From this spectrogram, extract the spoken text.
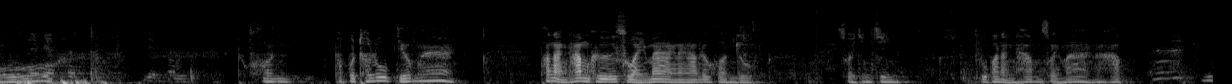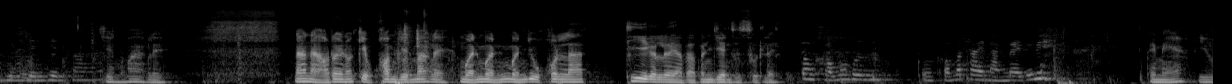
โหทุกคนพระพุทธรูปเยอะมาก ผนังถ้ำคือสวยมากนะครับ ทุกคนดู สวยจริง ๆ ดูผนังถ้ำสวยมากนะครับเย็นเย็นเย็นป้าเย็นมากเลย หน้าหนาวด้วยเนาะเก็บความเย็นมากเลย เหมือนเหมือนเหมือนอยู่คนละที่กันเลยอะแบบมันเย็นสุดๆเลย ต้องเขามาเบิ่งเขามาถ่ายหนังใดด้วยนี่ไปแม้ฟิว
